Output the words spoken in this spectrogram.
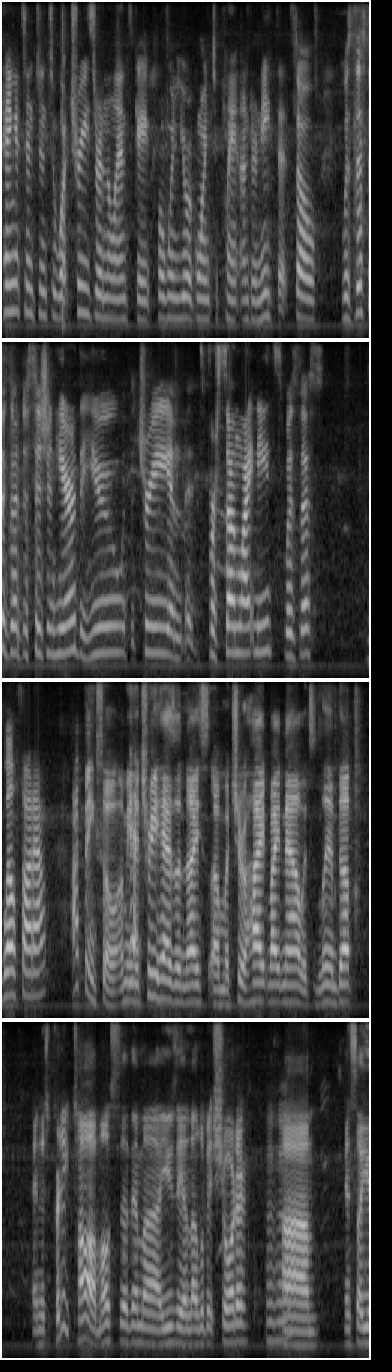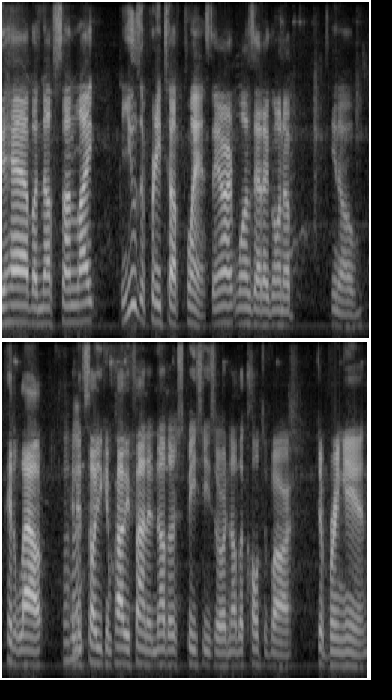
paying attention to what trees are in the landscape for when yew're going to plant underneath it. So, was this a good decision here? The you, the tree, and it's for sunlight needs? Was this well thought out? I think so. I mean, Yeah. the tree has a nice uh, mature height right now. It's limbed up and it's pretty tall. Most of them are usually a little bit shorter. Mhm. Um, and so you have enough sunlight. And usually pretty tough plants. They aren't ones that are going to, you know, piddle out. And Mhm. if so, you can probably find another species or another cultivar to bring in.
